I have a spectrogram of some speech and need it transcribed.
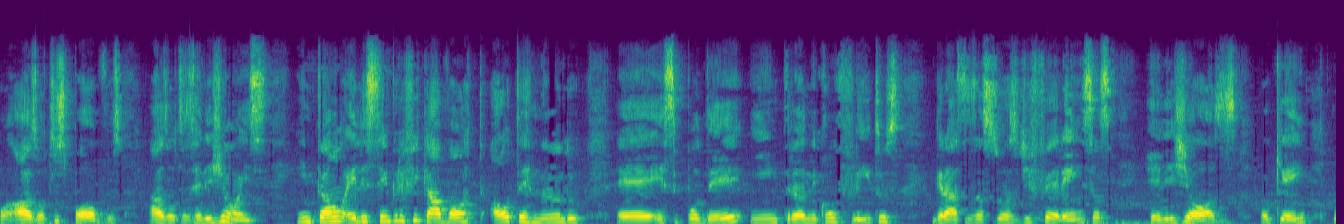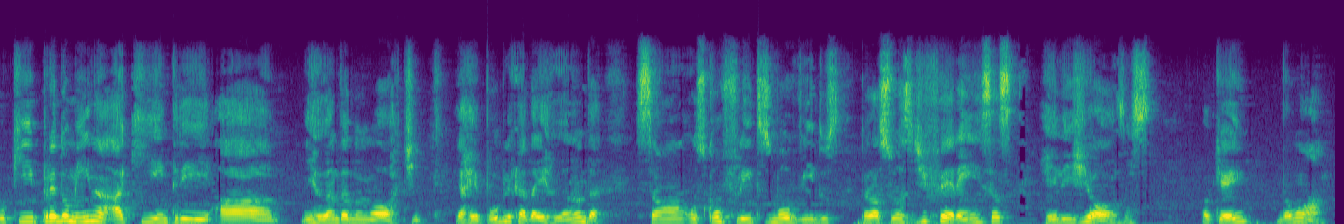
aos outros povos, às outras religiões. Então ele sempre ficava alternando é, esse poder e entrando em conflitos graças às suas diferenças religiosas, ok? O que predomina aqui entre a Irlanda do Norte e a República da Irlanda são os conflitos movidos pelas suas diferenças religiosas, ok? Vamos lá.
